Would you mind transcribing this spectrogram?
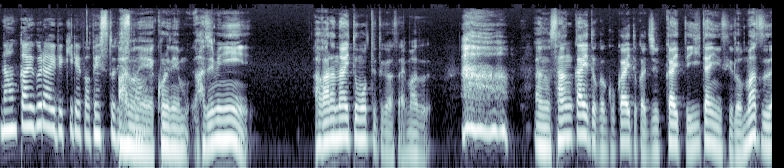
何回ぐらいできればベストですか？あのね、これね、初めに上がらないと思っててください、まず。あの、3回とか5回とか10回って言いたいんですけど、まず上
